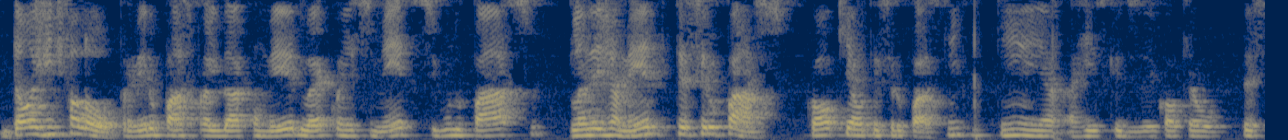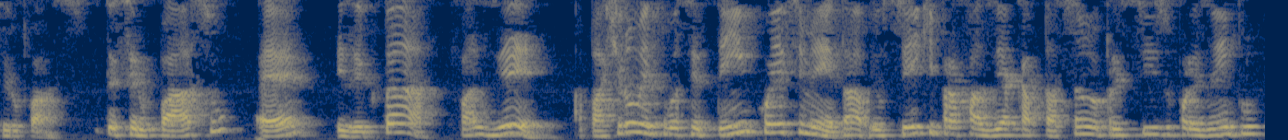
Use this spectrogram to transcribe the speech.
Então a gente falou: primeiro passo para lidar com medo é conhecimento, segundo passo, planejamento, terceiro passo. Qual que é o terceiro passo? Quem, quem arrisca dizer qual que é o terceiro passo? O terceiro passo é executar, fazer. A partir do momento que você tem conhecimento, ah, eu sei que para fazer a captação eu preciso, por exemplo,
